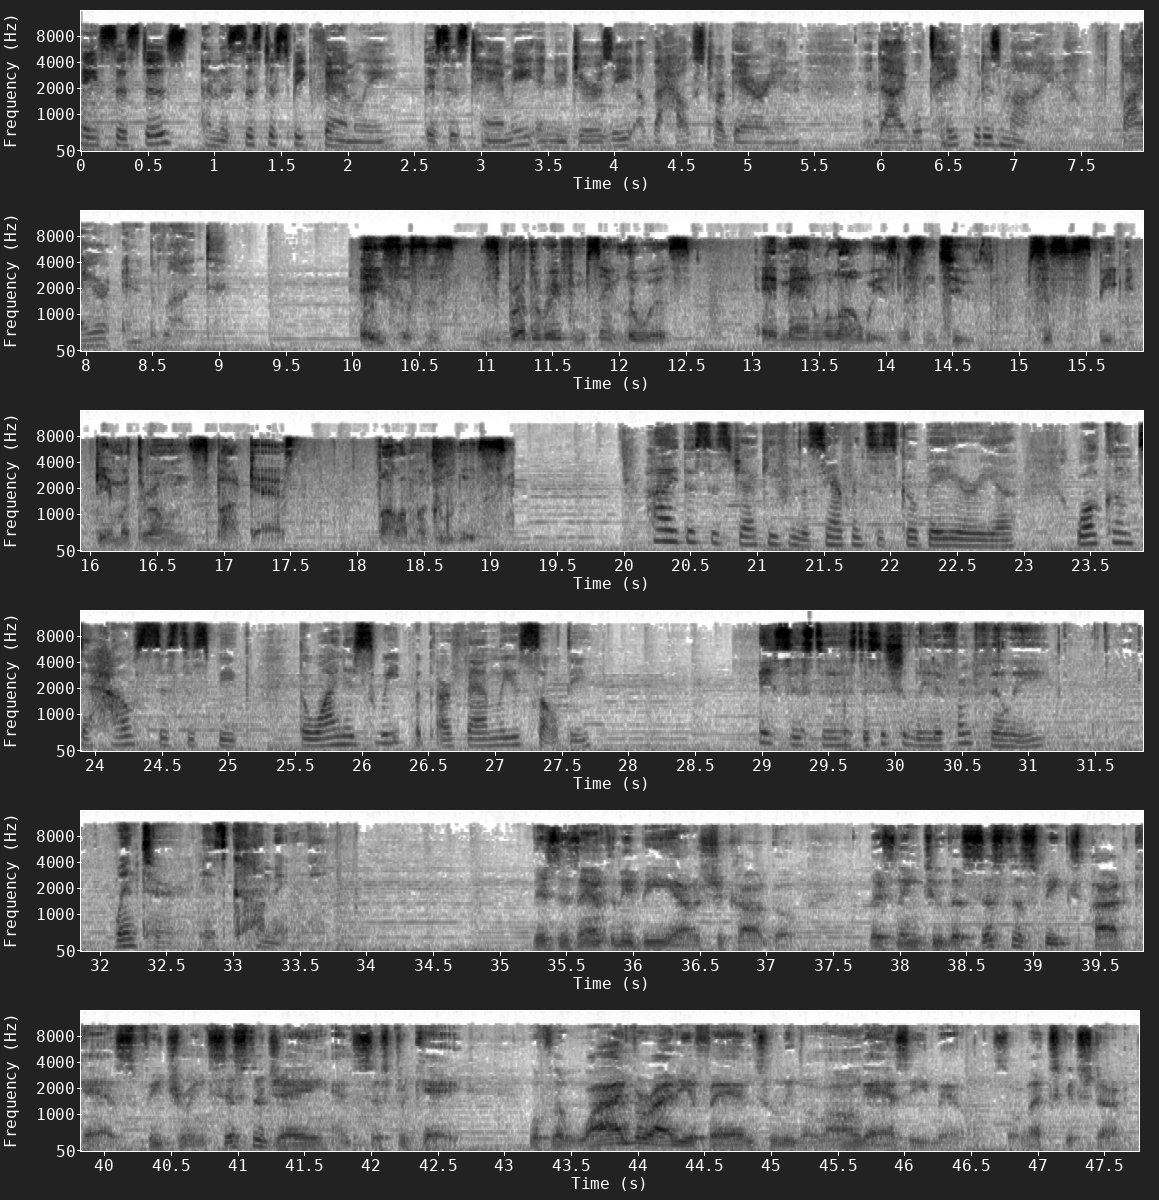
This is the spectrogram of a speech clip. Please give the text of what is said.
Hey, sisters and the Sistah Speak family. This is Tammy in New Jersey of the House Targaryen, and I will take what is mine with fire and blood. Hey, sisters, this is Brother Ray from St. Louis. A man will always listen to Sisters Speak Game of Thrones podcast. Follow my coolers. Hi, this is Jackie from the San Francisco Bay Area. Welcome to House Sistah Speak. The wine is sweet, but our family is salty. Hey sisters, this is Shalita from Philly. Winter is coming. This is Anthony B. out of Chicago, listening to the Sistah Speaks podcast featuring Sister J and Sister K, with a wide variety of fans who leave a long ass email. So let's get started.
